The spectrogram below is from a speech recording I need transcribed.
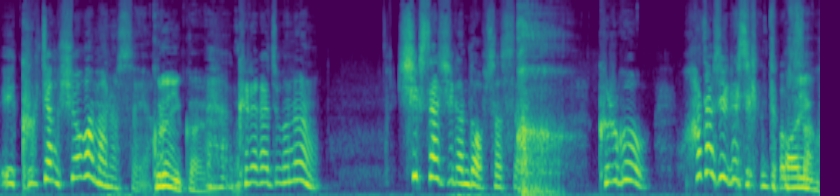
이 극장 쇼가 많았어요. 그러니까요. 그래가지고는 식사 시간도 없었어요. 그리고 화장실 갈 시간도 없어. 아이고.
